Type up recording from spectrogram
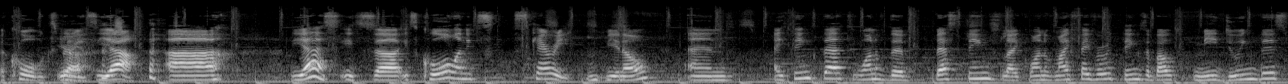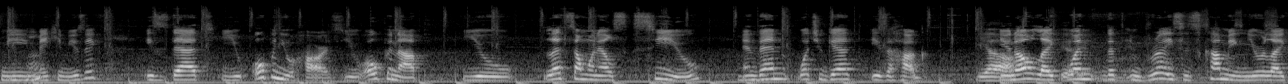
a cool experience. Yeah. uh, yes, it's uh, it's cool and it's scary, you know. And I think that one of the best things, like one of my favorite things about me doing this, me making music, is that you open your heart, you open up, you let someone else see you, and then what you get is a hug. Yeah, You know, like Yeah, when that embrace is coming, you're like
